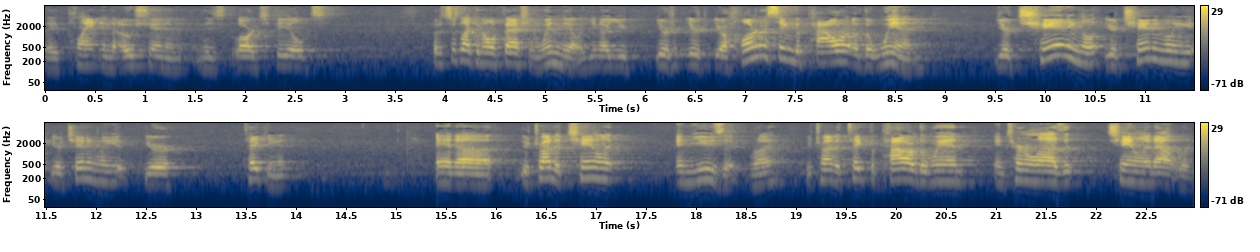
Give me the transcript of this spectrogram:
They plant in the ocean and these large fields. But it's just like an old fashioned windmill. You know, you, you're, you're, you're harnessing the power of the wind, you're channeling, you're channeling it, you're channeling it, you're taking it, and uh, you're trying to channel it and use it, right? You're trying to take the power of the wind, internalize it, channel it outward.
